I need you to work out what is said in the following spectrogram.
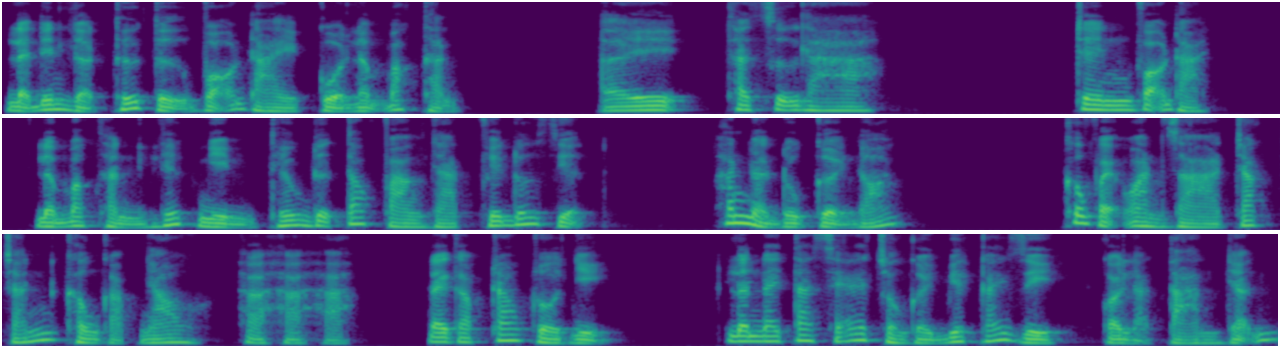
lại đến lượt thứ tự võ đài của Lâm Bắc Thần. Ấy, thật sự là... Trên võ đài, Lâm Bắc Thần liếc nhìn thiếu nữ tóc vàng nhạt phía đối diện. Hắn nở nụ cười nói. Không phải oan già chắc chắn không gặp nhau. Ha ha ha. Lại gặp nhau rồi nhỉ. Lần này ta sẽ cho người biết cái gì gọi là tàn nhẫn.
